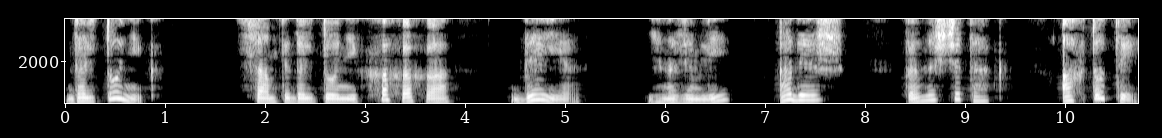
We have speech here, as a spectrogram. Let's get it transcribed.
Дальтонік? Сам ти дальтонік, ха-ха-ха. Де я? Я на землі? А де ж? Певно, що так. А хто ти?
